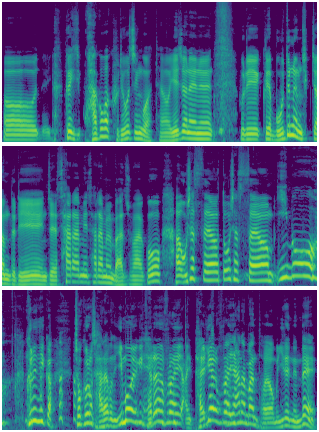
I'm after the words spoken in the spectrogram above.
어그 과거가 그리워진 것 같아요. 예전에는 우리 그 모든 음식점들이 이제 사람이 사람을 마주하고 아 오셨어요 또 오셨어요 이모 그러니까 저 그런 거 잘하거든요. 이모 여기 계란 후라이 아니 달걀 후라이 하나만 더요. 뭐 이랬는데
